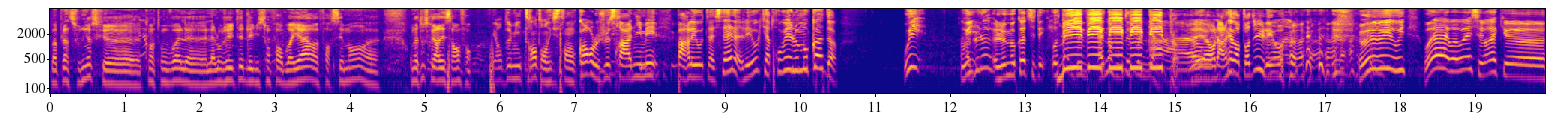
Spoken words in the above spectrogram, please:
bah, plein de souvenirs, parce que quand on voit la longévité de l'émission Fort Boyard, forcément, euh, on a tous regardé ça enfant. Et en 2030, on y sera encore. Le jeu sera animé par Léo Tassel. Léo qui a trouvé le mot code. Oui, Oui, Fabuleux. le mot code c'était hôtel Bip, de- bip, Ah non, bip, bip, bip. Ah, on n'a rien entendu, Léo. oui, oui, oui. Ouais, ouais, ouais, c'est vrai que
